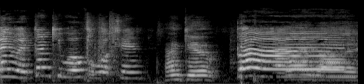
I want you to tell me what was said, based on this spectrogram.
Anyway, thank you all for watching. Thank you. Bye.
